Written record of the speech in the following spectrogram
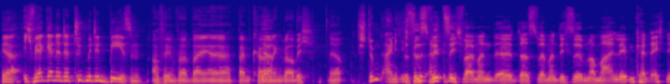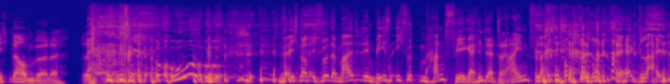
Ja, ich wäre gerne der Typ mit dem Besen, auf jeden Fall bei, äh, beim Curling, ja. glaube ich. Ja. Stimmt eigentlich. Ich das ist witzig, weil man äh, das, wenn man dich so im normalen Leben kennt, echt nicht glauben würde. uh, ich, noch, ich würde Malte den Besen, ich würde einen Handfeger hinterdrein vielleicht noch hinterher gleiten,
